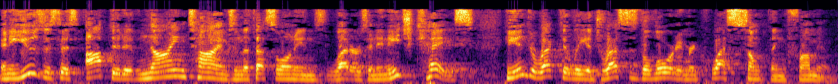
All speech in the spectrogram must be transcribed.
And he uses this optative nine times in the Thessalonians letters, and in each case, he indirectly addresses the Lord and requests something from him.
